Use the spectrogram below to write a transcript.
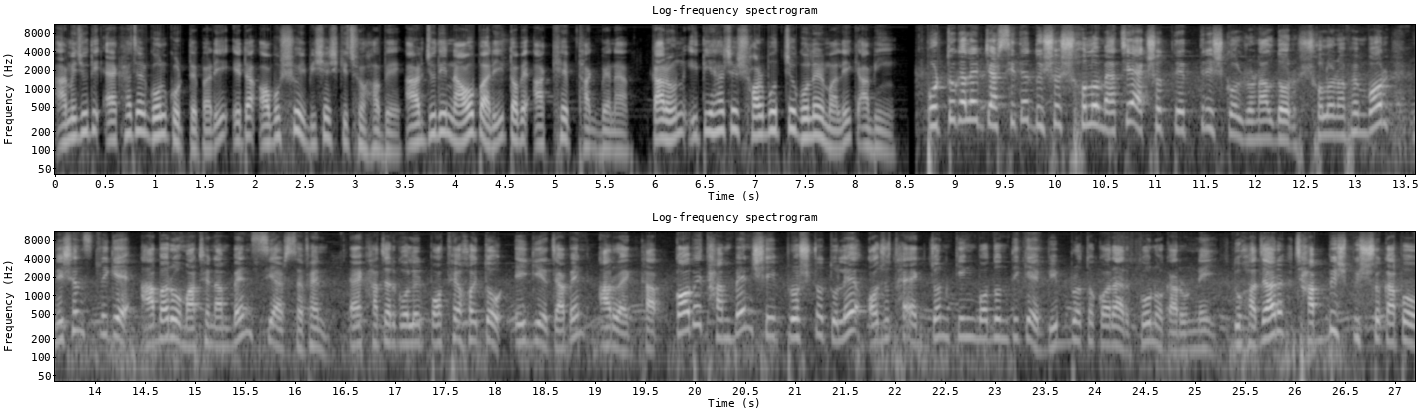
আমি যদি এক হাজার গোল করতে পারি, এটা অবশ্যই বিশেষ কিছু হবে। আর যদি নাও পারি, তবে আক্ষেপ থাকবে না। কারণ ইতিহাসের সর্বোচ্চ গোলের মালিক আমি। পর্তুগালের জার্সিতে দুইশো ষোলো ম্যাচে একশো তেত্রিশ গোল রোনালদোর। ষোলো নভেম্বর নেশনস লিগে আবারও মাঠে নামবেন সিআর সেভেন। এক হাজার গোলের পথে হয়তো এগিয়ে যাবেন আরও এক ধাপ। কবে থামবেন সেই প্রশ্ন তুলে অযথা একজন কিংবদন্তিকে বিব্রত করার কোনো কারণ নেই। দু হাজার ছাব্বিশ বিশ্বকাপও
